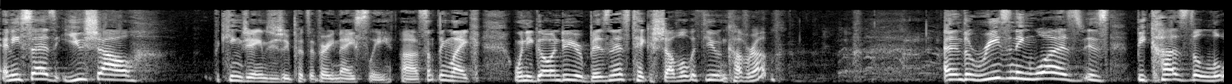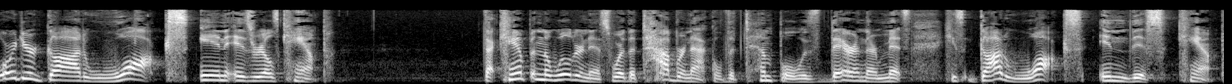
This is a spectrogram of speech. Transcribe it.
And he says, You shall, the King James usually puts it very nicely, uh, something like, When you go and do your business, take a shovel with you and cover up. and the reasoning was, is because the Lord your God walks in Israel's camp that camp in the wilderness where the tabernacle, the temple was there in their midst. He's, God walks in this camp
